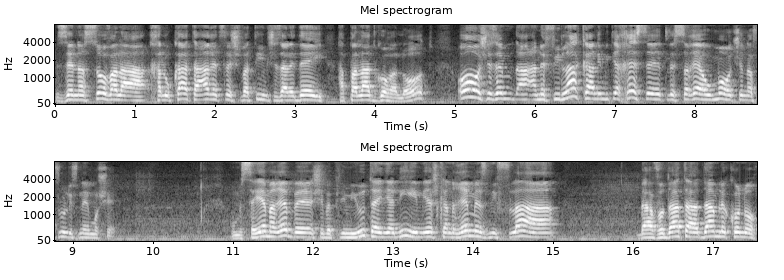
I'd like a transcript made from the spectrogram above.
זה נסוב על חלוקת הארץ לשבטים, שזה על ידי הפלת גורלות, או שהנפילה כאן היא מתייחסת לשרי האומות שנפלו לפני משה. הוא מסיים הרבה שבפנימיות העניינים יש כאן רמז נפלא בעבודת האדם לקונו.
